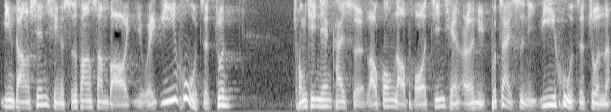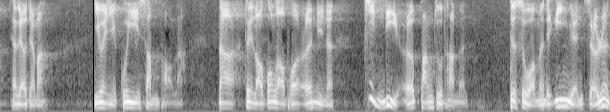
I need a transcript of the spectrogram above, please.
应当先请十方三宝以为依护之尊。从今天开始，老公、老婆、金钱、儿女不再是你依护之尊了，想了解吗？因为你皈依三宝了。那对老公、老婆、儿女呢，尽力而帮助他们。这是我们的因缘责任，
